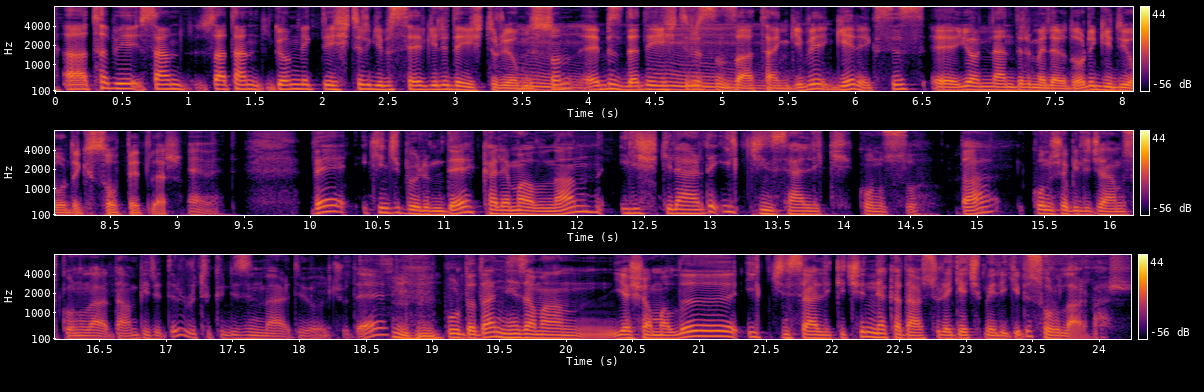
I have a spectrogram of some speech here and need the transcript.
e, tabii sen zaten gömlek değiştir gibi sevgili değiştiriyormuşsun. Hmm. E, biz de değiştirirsin Hmm. zaten gibi gereksiz e, yönlendirmelere doğru gidiyor oradaki sohbetler. Evet. Ve ikinci bölümde kaleme alınan ilişkilerde ilk cinsellik konusu da konuşabileceğimiz konulardan biridir. Rütük'ün izin verdiği ölçüde. Burada da ne zaman yaşamalı, ilk cinsellik için ne kadar süre geçmeli gibi sorular var.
